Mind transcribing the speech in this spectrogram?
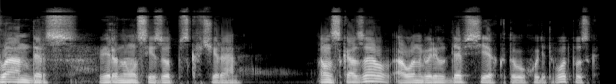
Фландерс вернулся из отпуска вчера. Он сказал, а он говорил для всех, кто уходит в отпуск,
